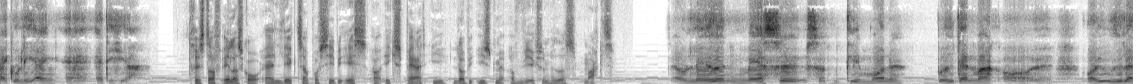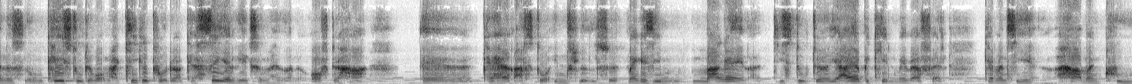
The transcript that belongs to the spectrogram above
regulering af, af det her. Christoph Ellersgaard er lektor på CBS og ekspert i lobbyisme og virksomheders magt. Der er jo lavet en masse sådan glimrende både i Danmark og, øh, og i udlandet sådan nogle case-studier, hvor man har kigget på det og kan se, at virksomhederne ofte har øh, kan have ret stor indflydelse. Man kan sige, mange af de studier, jeg er bekendt med i hvert fald, kan man sige, har man kunne,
